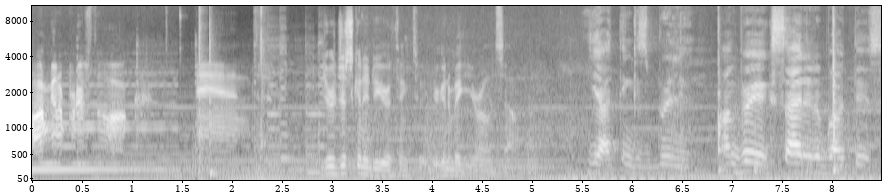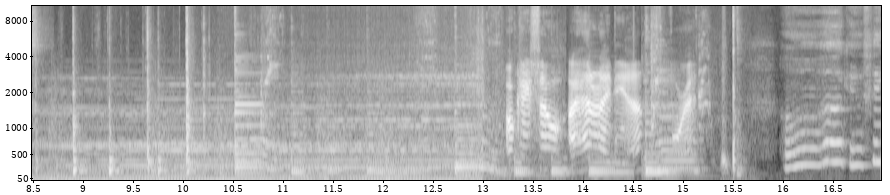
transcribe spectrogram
I'm gonna produce the hook, and You're just gonna do your thing too. You're gonna make it your own sound. Yeah, I think it's brilliant. I'm very excited about this. Okay, so I had an idea for it. Oh, I can feel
